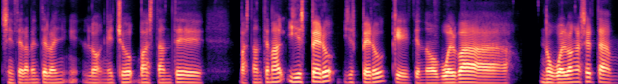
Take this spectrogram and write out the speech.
Sinceramente lo han, lo han hecho bastante bastante mal y espero y espero que, no vuelva no vuelvan a ser tan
